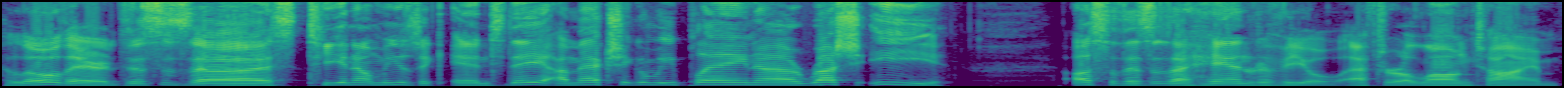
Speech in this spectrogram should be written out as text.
Hello there, this is uh, TNL Music, and today I'm actually going to be playing uh, Rush E. Also, this is a hand reveal after a long time.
